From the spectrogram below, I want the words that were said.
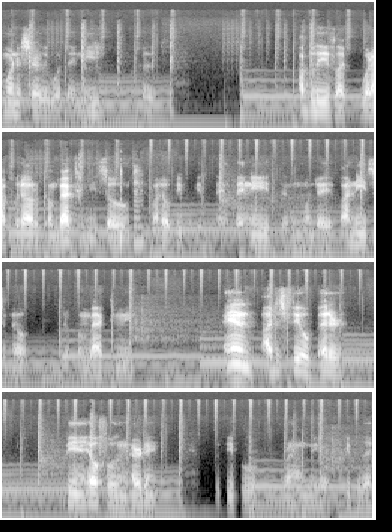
more necessarily what they need. I believe like what I put out will come back to me. So mm-hmm. if I help people get the things they need, then one day if I need some help, it'll come back to me. And I just feel better being helpful and hurting the people around me or people that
